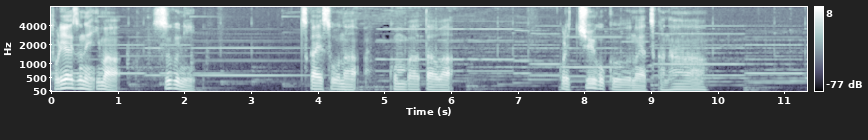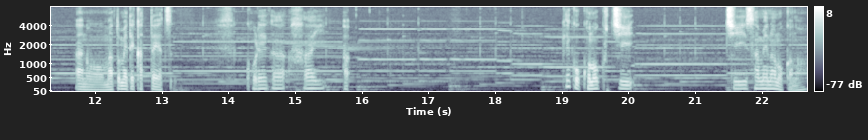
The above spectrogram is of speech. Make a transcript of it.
とりあえずね今すぐに使えそうなコンバーターはこれ中国のやつかな。あのまとめて買ったやつ。これがはいあ。結構この口小さめなのかな。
